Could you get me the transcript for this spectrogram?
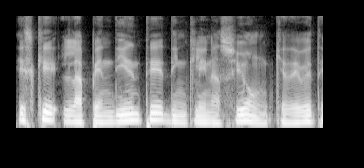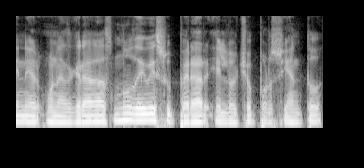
es que la pendiente de inclinación que debe tener unas gradas no debe superar el 8%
